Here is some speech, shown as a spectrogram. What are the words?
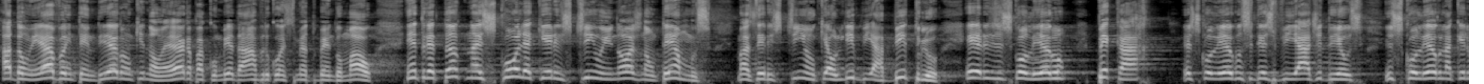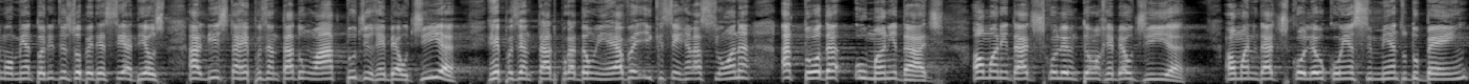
Adão e Eva entenderam que não era para comer da árvore do conhecimento do bem e do mal. Entretanto, na escolha que eles tinham e nós não temos, mas eles tinham, que é o livre-arbítrio, eles escolheram pecar. Escolheram se desviar de Deus, escolheram naquele momento ali desobedecer a Deus. Ali está representado um ato de rebeldia, representado por Adão e Eva e que se relaciona a toda a humanidade. A humanidade escolheu então a rebeldia. A humanidade escolheu o conhecimento do bem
